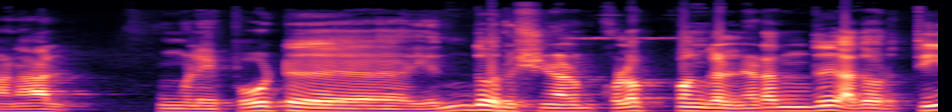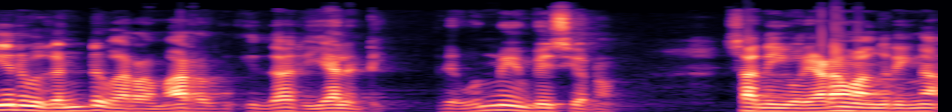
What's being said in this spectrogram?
ஆனால் உங்களை போட்டு எந்த ஒரு விஷயம்னாலும் குழப்பங்கள் நடந்து அதை ஒரு தீர்வு கண்டு வர மாதிரி இருக்கும். இதுதான் ரியாலிட்டி உண்மையும் பேசிடுறோம் சார் நீங்கள் ஒரு இடம் வாங்குறீங்கன்னா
